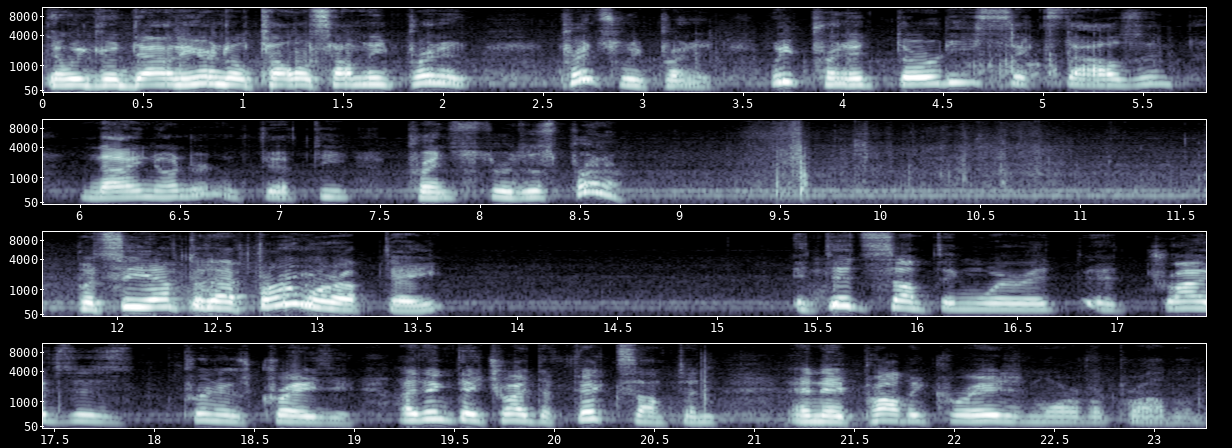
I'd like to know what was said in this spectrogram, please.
Then we go down here and it'll tell us how many printed prints we printed. We printed 36,950 prints through this printer. But see, after that firmware update, it did something where it, it drives his printers crazy. I think they tried to fix something and they probably created more of a problem.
